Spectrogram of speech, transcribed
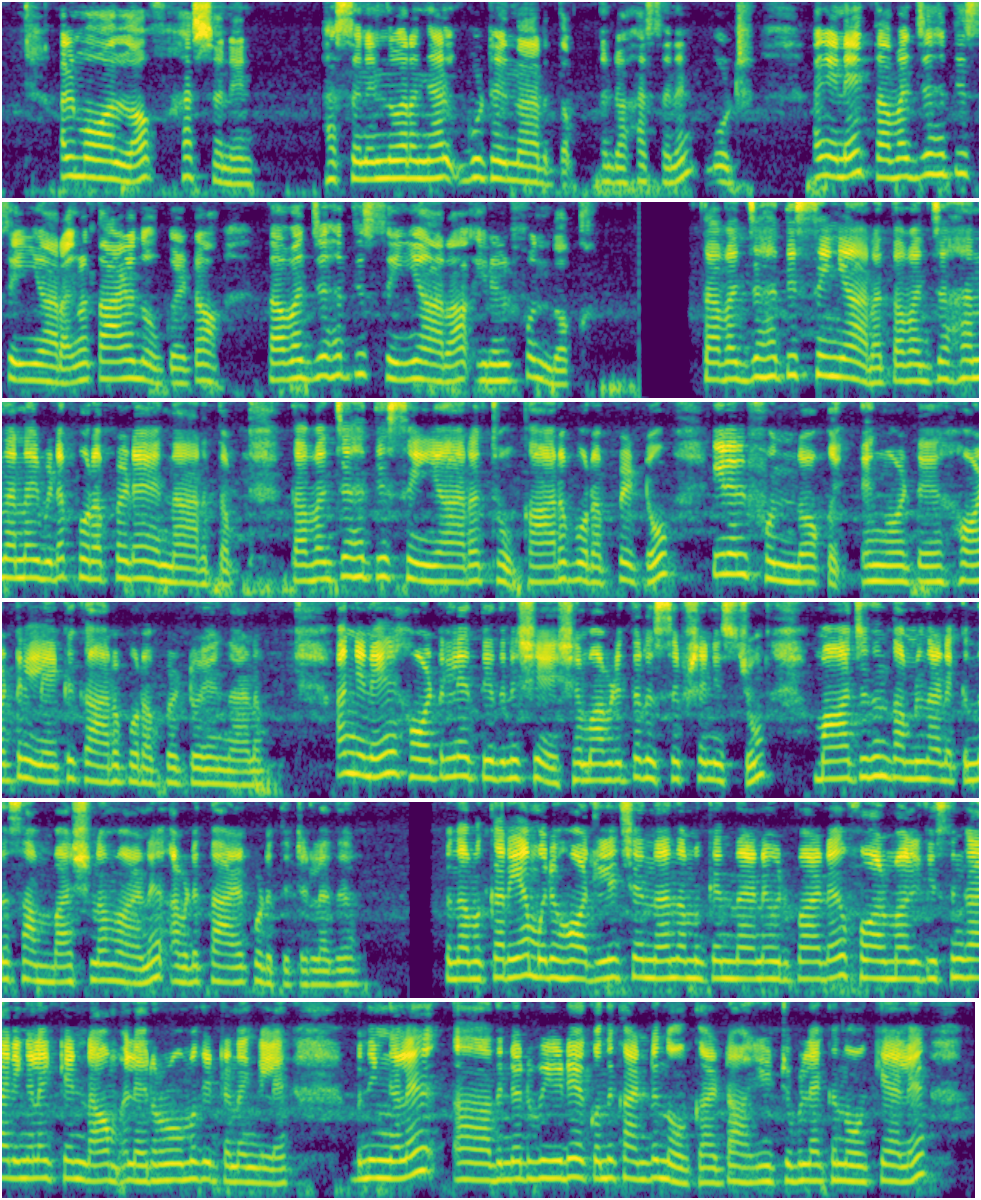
അൽ മോൾ ഓഫ് ഹസനൻ. ഹസനൻ എന്ന് പറഞ്ഞാൽ ഗുഡ് എന്നർത്ഥം കേട്ടോ ഹസനൻ ഗുഡ്. അങ്ങനെ തവജഹത്തി സെയ്യാറ നിങ്ങൾ താഴെ നോക്കൂ കേട്ടോ. തവജഹത്തി സെയ്യാറ ഇരൽ ഫുന്ദോഖ്. തവജഹത്തി സിയാറ തവജഹ എന്ന് പറഞ്ഞാൽ ഇവിടെ പുറപ്പെടുക എന്ന അർത്ഥം. തവജഹത്തി സെയ്യാറത്തു കാറ് പുറപ്പെട്ടു. ഇലൽ ഫുന്തോക്ക് എങ്ങോട്ട്? ഹോട്ടലിലേക്ക് കാറ് പുറപ്പെട്ടു എന്നാണ്. അങ്ങനെ ഹോട്ടലിൽ എത്തിയതിന് ശേഷം അവിടുത്തെ റിസപ്ഷനിസ്റ്റും മാജിദും തമ്മിൽ നടക്കുന്ന സംഭാഷണമാണ് അവിടെ താഴെ കൊടുത്തിട്ടുള്ളത്. ഇപ്പം നമുക്കറിയാം ഒരു ഹോട്ടലിൽ ചെന്നാൽ നമുക്ക് എന്താണ് ഒരുപാട് ഫോർമാലിറ്റീസും കാര്യങ്ങളൊക്കെ ഉണ്ടാവും അല്ലെ? ഒരു റൂം കിട്ടണമെങ്കിൽ. അപ്പോൾ നിങ്ങൾ അതിന്റെ ഒരു വീഡിയോ ഒക്കെ ഒന്ന് കണ്ടു നോക്കുക കേട്ടോ. യൂട്യൂബിലൊക്കെ നോക്കിയാൽ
